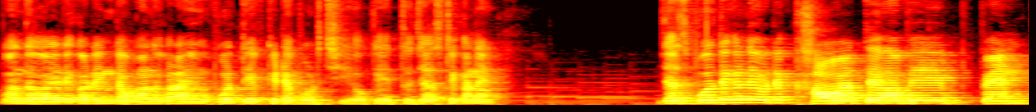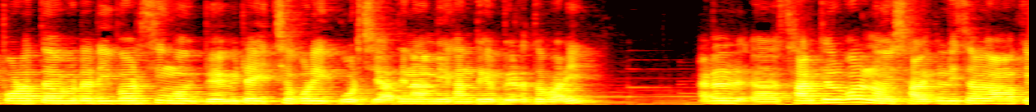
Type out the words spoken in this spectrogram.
বন্ধ করে রেকর্ডিংটা বন্ধ করে, আমি উপর দিয়ে কেটে পড়ছি ওকে তো জাস্ট এখানে জাস্ট বলতে গেলে ওটা খাওয়াতে হবে প্যান্ট পরাতে হবে, ওটা রিভার্সিং ওই বেবিটা ইচ্ছা করেই করছি, যাতে না আমি এখান থেকে বেরোতে পারি। একটা সার্কেল বলে না, ওই সার্কেল হিসাবে আমাকে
